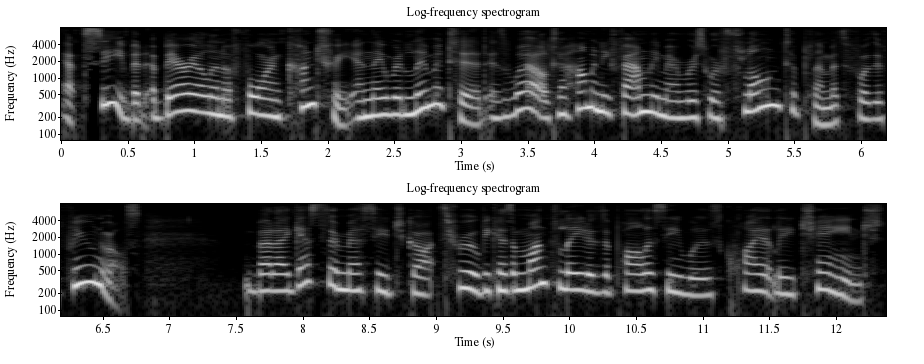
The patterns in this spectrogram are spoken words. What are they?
at sea, but a burial in a foreign country, and they were limited as well to how many family members were flown to Plymouth for the funerals. But I guess their message got through because a month later the policy was quietly changed.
